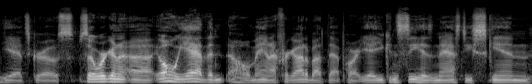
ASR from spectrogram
Yeah, it's gross. So we're gonna. Uh, oh yeah, the oh man, I forgot about that part. Yeah, you can see his nasty skin.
